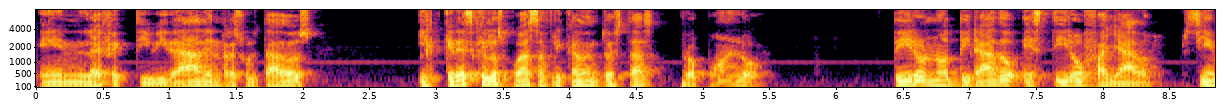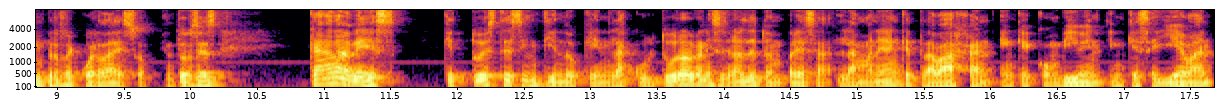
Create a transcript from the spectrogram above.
en la efectividad, en resultados, y crees que los puedas aplicar donde tú estás, proponlo. Tiro no tirado es tiro fallado. Siempre recuerda eso. Entonces, cada vez que tú estés sintiendo que en la cultura organizacional de tu empresa, la manera en que trabajan, en que conviven, en que se llevan,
